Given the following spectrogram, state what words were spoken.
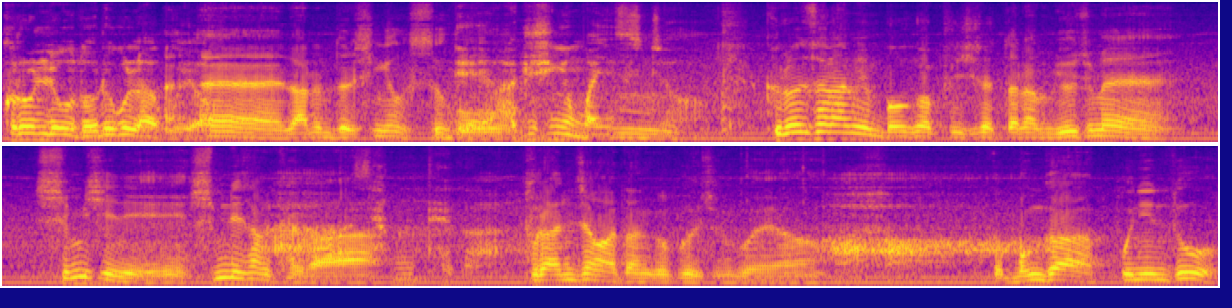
그러려고 노력을 하고요. 네, 나름대로 신경 쓰고. 네, 아주 신경 많이 쓰죠. 음, 그런 사람이 뭔가 분실했다면 요즘에 심신이 심리 상태가 아, 상태가. 불안정하다는 걸 보여주는 거예요. 아하. 그러니까 뭔가 본인도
